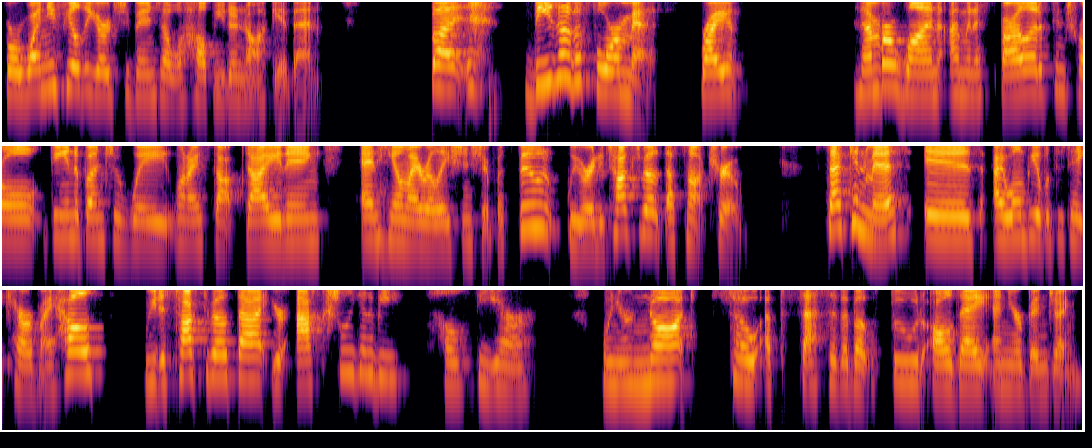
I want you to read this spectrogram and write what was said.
for when you feel the urge to binge that will help you to not give in. But these are the four myths right Number one, I'm going to spiral out of control, gain a bunch of weight when I stop dieting and heal my relationship with food. We already talked about that's not true. Second myth is I won't be able to take care of my health. We just talked about that. You're actually going to be healthier when you're not so obsessive about food all day and you're binging.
